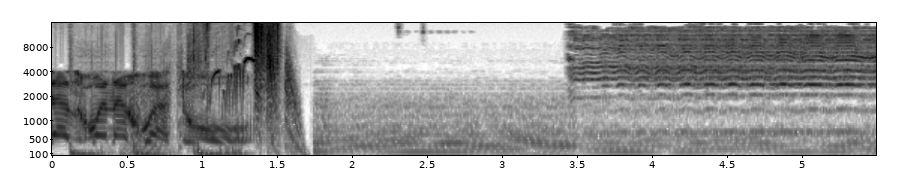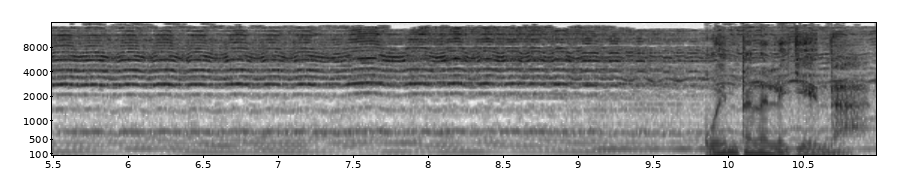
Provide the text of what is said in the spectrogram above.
Leyendas Guanajuato. Cuenta la leyenda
